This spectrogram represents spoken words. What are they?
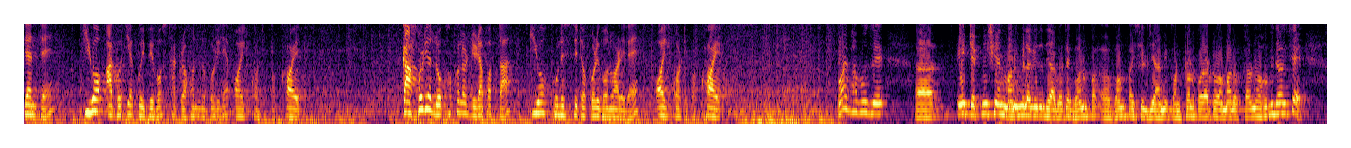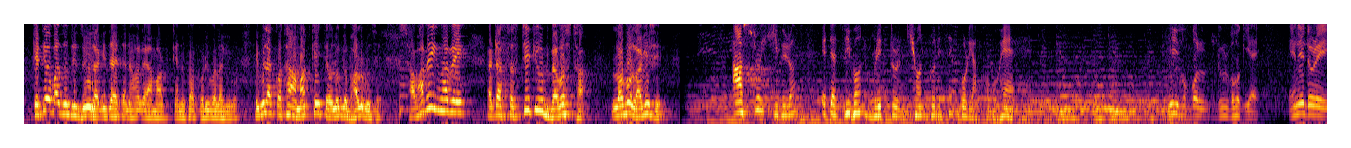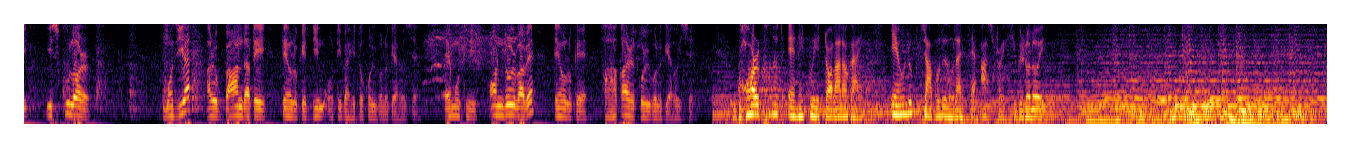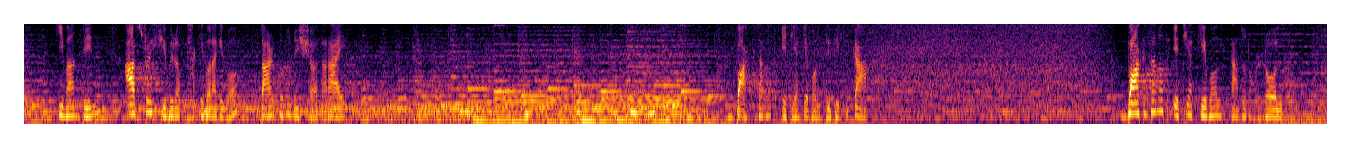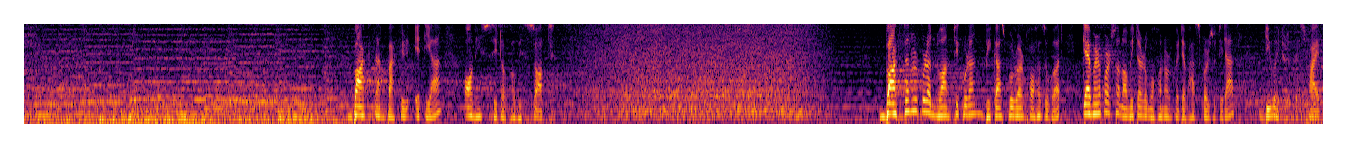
তেন্তে কিয় আগতীয়াকৈ ব্যৱস্থা গ্ৰহণ নকৰিলে অইল কৰ্তৃপক্ষই কাষৰীয়া লোকসকলৰ নিৰাপত্তা কিয় সুনিশ্চিত কৰিব নোৱাৰিলে অইল কৰ্তৃপক্ষই মই ভাবোঁ যে এই টেকনিচিয়ান মানুহবিলাকে যদি আগতে গম গম পাইছিল যে আমি কণ্ট্ৰল কৰাটো আমাৰ কাৰণে অসুবিধা হৈছে কেতিয়াবা যদি জুই লাগি যায় তেনেহ'লে আমাৰ কেনেকুৱা কৰিব লাগিব? এইবিলাক কথা আমাতকৈ তেওঁলোকে ভাল বুজে। স্বাভাৱিকভাৱেই এটা ছাবষ্টিটিউট ব্যৱস্থা ল'ব লাগিছিল। আশ্ৰয় শিবিৰত এতিয়া জীৱন মৃত্যুৰ ক্ষণ গণিছে পৰিয়ালসমূহে। এইসকল দুৰ্ভগীয়াই এনেদৰেই স্কুলৰ মজিয়াত আৰু বাৰাণ্ডাতেই তেওঁলোকে দিন অতিবাহিত কৰিবলগীয়া হৈছে। এমুঠি অন্নৰ বাবে তেওঁলোকে হাহাকাৰ কৰিবলগীয়া হৈছে। ঘৰখনত এনেকৈ তলা লগাই এওঁলোক যাবলৈ ওলাইছে আশ্ৰয় শিবিৰলৈ। কিমান দিন আশ্ৰয় শিবিৰত থাকিব লাগিব তাৰ কোনো নিশ্চয়তা নাই। বাঘজানত এতিয়া কেৱল বিভীষিকা। বাঘজানত এতিয়া কেৱল কান্দোনৰ ৰল। বাঘজানবাসীৰ এতিয়া অনিশ্চিত ভৱিষ্যত। বাঘজানৰ পৰা নোৱান্তি কোৰাং বিকাশ বৰুৱাৰ সহযোগত কেমেৰা পাৰ্চন অমিতা আৰু মোহনৰ সৈতে Bhaskar Jyoti Das D Y three six five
